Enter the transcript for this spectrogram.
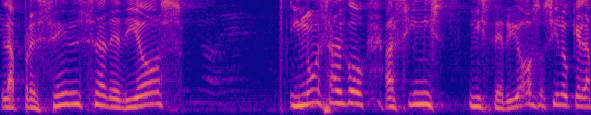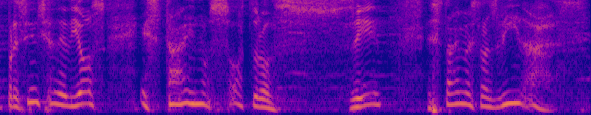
la presencia de Dios. Y no es algo así misterioso, sino que la presencia de Dios está en nosotros, ¿sí? Está en nuestras vidas.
